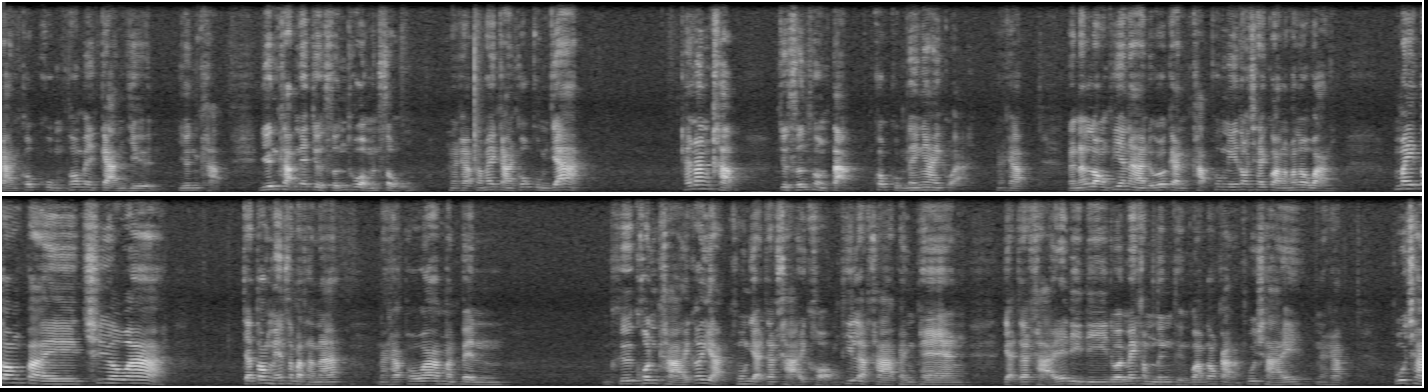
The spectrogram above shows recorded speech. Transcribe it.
การควบคุมเพราะเป็นการยืนยืนขับ ยืนขับเนี่ยจุดศูนย์ถ่วงมันสูงนะครับทำให้การควบคุมยาก ถ้านั่งขับจุดศูนย์ถ่วงต่ำ ควบคุมได้ง่ายกว่านะครับดังนั้นลองพิจารณาดูแล้วกันขับพวกนี้ต้องใช้ความระมัดระวัง ไม่ต้องไปเชื่อว่าจะต้องเน้นสมรรถนะนะครับ เพราะว่ามันเป็นคือคนขายก็อยากคงอยากจะขายของที่ราคาแพงๆ อยากจะขายได้ดีๆ โดยไม่คำนึงถึงความต้องการของผู้ใช้นะครับ ผู้ใช้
